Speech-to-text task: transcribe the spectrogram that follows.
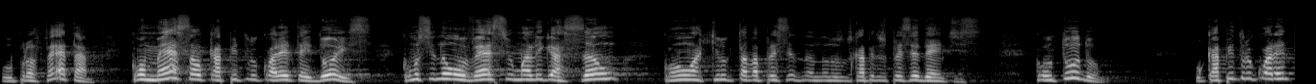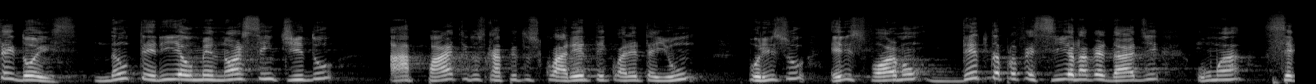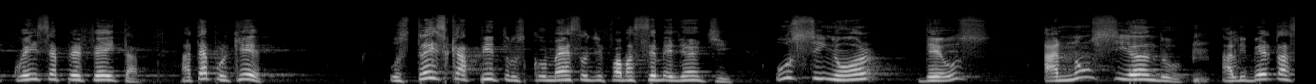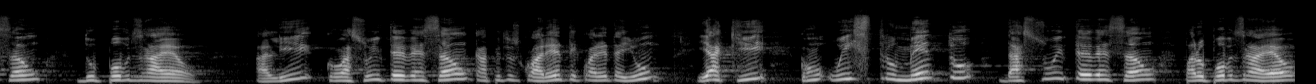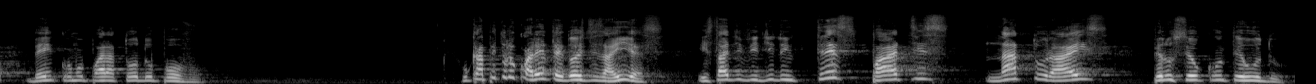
o, o profeta começa o capítulo 42 como se não houvesse uma ligação com aquilo que estava nos capítulos precedentes. Contudo, o capítulo 42 não teria o menor sentido à parte dos capítulos 40 e 41, por isso eles formam, dentro da profecia, na verdade, uma sequência perfeita. Até porque os três capítulos começam de forma semelhante. O Senhor, Deus, anunciando a libertação do povo de Israel. Ali, com a sua intervenção, capítulos 40 e 41, e aqui com o instrumento da sua intervenção para o povo de Israel, bem como para todo o povo. O capítulo 42 de Isaías está dividido em três partes naturais pelo seu conteúdo,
